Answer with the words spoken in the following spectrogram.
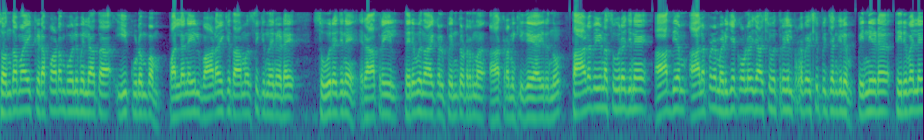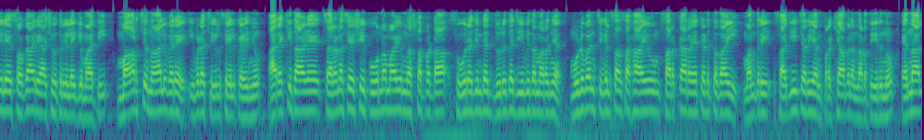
സ്വന്തമായി കിടപ്പാടം പോലുമില്ലാത്ത ഈ കുടുംബം പല്ലനയിൽ വാടകയ്ക്ക് താമസിക്കുന്നതിനിടെ സൂരജിനെ രാത്രിയിൽ തെരുവ് നായ്ക്കൾ പിന്തുടർന്ന് ആക്രമിക്കുകയായിരുന്നു. താഴെ വീണ സൂരജിനെ ആദ്യം ആലപ്പുഴ മെഡിക്കൽ കോളേജ് ആശുപത്രിയിൽ പ്രവേശിപ്പിച്ചെങ്കിലും പിന്നീട് തിരുവല്ലയിലെ സ്വകാര്യ ആശുപത്രിയിലേക്ക് മാറ്റി. മാർച്ച് നാല് വരെ ഇവിടെ ചികിത്സയിൽ കഴിഞ്ഞു. അരയ്ക്ക് താഴെ ചലനശേഷി പൂർണമായും നഷ്ടപ്പെട്ട സൂരജിന്റെ ദുരിത ജീവിതമറിഞ്ഞ് മുഴുവൻ ചികിത്സാ സഹായവും സർക്കാർ ഏറ്റെടുത്തതായി മന്ത്രി സജി ചെറിയാൻ പ്രഖ്യാപനം നടത്തിയിരുന്നു. എന്നാൽ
